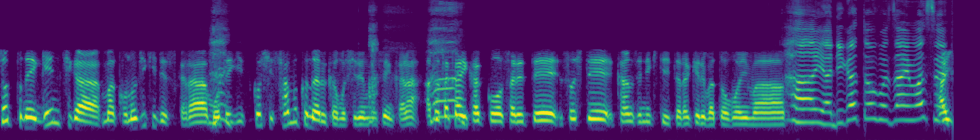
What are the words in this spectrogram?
ちょっとね、現地が、まあ、この時期ですから、茂木少し寒くなるかもしれませんから、暖かい格好をされて、そして観戦に来ていただければと思います。はい、ありがとうございます。はい、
